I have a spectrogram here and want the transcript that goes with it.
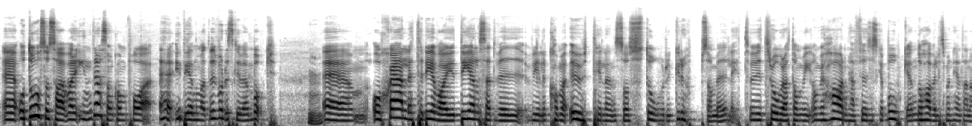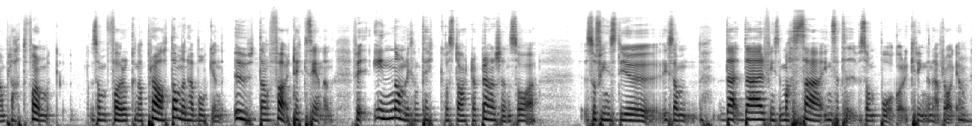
Eh, och då så sa, var det Indra som kom på eh, idén om att vi borde skriva en bok. Mm. Och skälet till det var ju dels att vi ville komma ut till en så stor grupp som möjligt. För vi tror att om vi, om vi har den här fysiska boken, då har vi liksom en helt annan plattform som för att kunna prata om den här boken utanför techscenen. För inom liksom tech och startup-branschen så, så finns det ju, liksom, där, där finns det massa initiativ som pågår kring den här frågan. Mm.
